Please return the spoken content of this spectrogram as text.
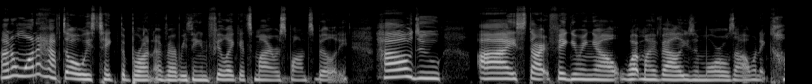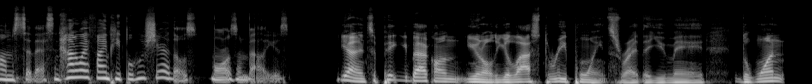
I don't want to have to always take the brunt of everything and feel like it's my responsibility. How do i start figuring out what my values and morals are when it comes to this? And how do i find people who share those morals and values? Yeah, and to piggyback on you know your last three points, right, that you made, the one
